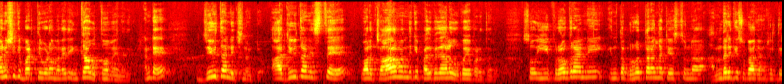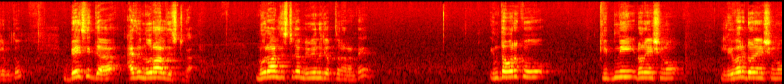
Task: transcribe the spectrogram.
మనిషికి భర్తీ ఇవ్వడం అనేది ఇంకా ఉత్తమమైనది. అంటే జీవితాన్ని ఇచ్చినట్టు. ఆ జీవితాన్ని ఇస్తే వాళ్ళు చాలామందికి పది పదిగా ఉపయోగపడతారు. సో ఈ ప్రోగ్రాన్ని ఇంత బృహత్తరంగా చేస్తున్న అందరికీ శుభాకాంక్షలు తెలుపుతూ బేసిక్గా యాజ్ ఎ న్యూరాలజిస్ట్గా. న్యూరాలజిస్ట్గా మేము ఎందుకు చెప్తున్నానంటే ఇంతవరకు kidney donation liver donation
